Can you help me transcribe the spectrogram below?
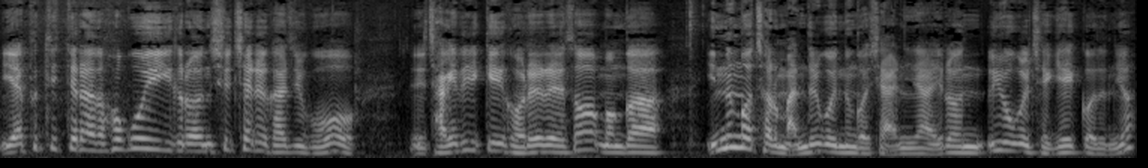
이 FTT라는 허구의 그런 실체를 가지고 자기들끼리 거래를 해서 뭔가 있는 것처럼 만들고 있는 것이 아니냐 이런 의혹을 제기했거든요.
